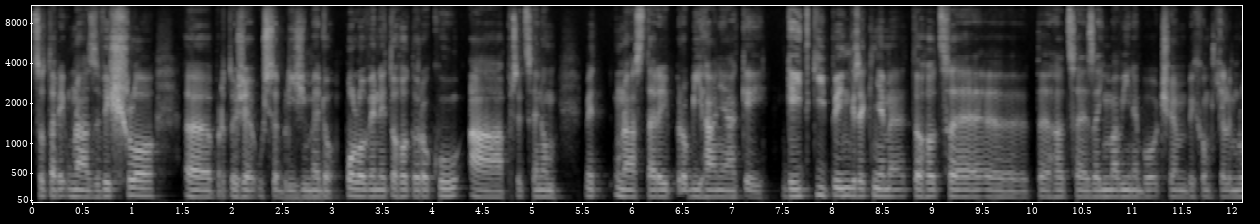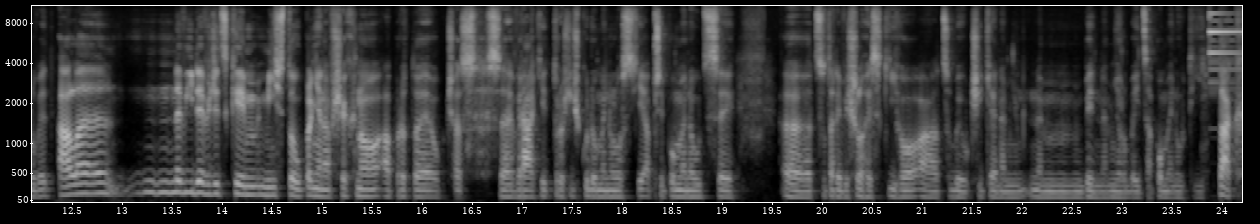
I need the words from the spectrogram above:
co tady u nás vyšlo, eh, protože už se blížíme do poloviny tohoto roku a přece jenom my, u nás tady probíhá nějaký gatekeeping, řekněme, toho co, je, eh, toho, co je zajímavý nebo o čem bychom chtěli mluvit, ale nevíde vždycky místo úplně na všechno a proto je občas se vrátit trošičku do minulosti a připomenout si, co tady vyšlo hezkýho a co by určitě nem, nem, by nemělo být zapomenutý. Tak,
